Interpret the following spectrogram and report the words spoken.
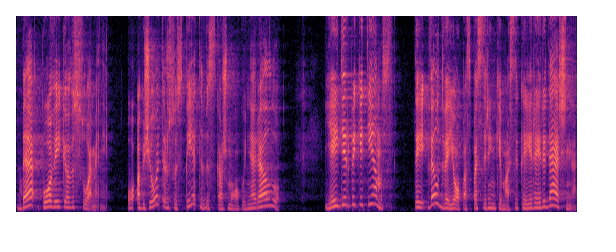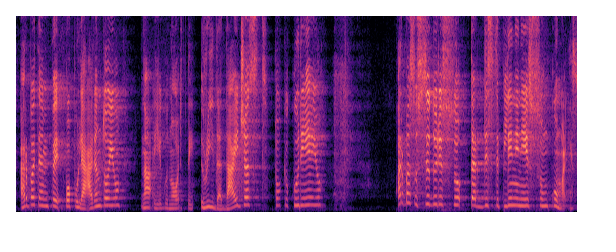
be poveikio visuomeniai. O apžiūrėti ir suspėti viską žmogui nerealu. Jei dirbi kitiems, tai vėl dviejopas pasirinkimas į kairę ir į dešinę. Arba tampi populiarintojų, na, jeigu nori, tai Reader Digest tokiu kuriejų, arba susiduri su tarpdisciplininiais sunkumais,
